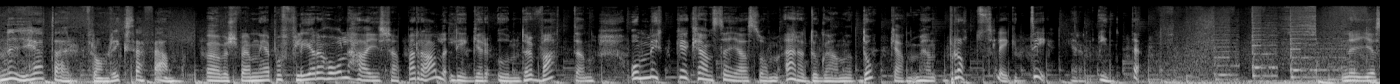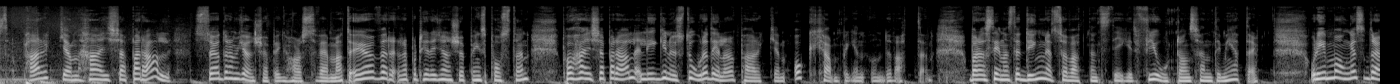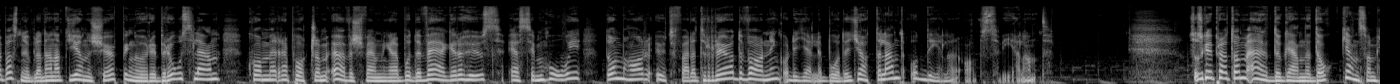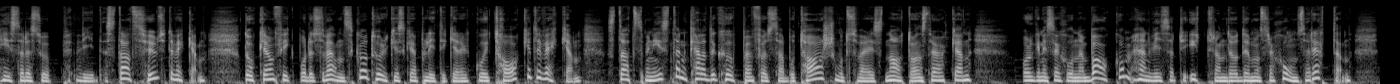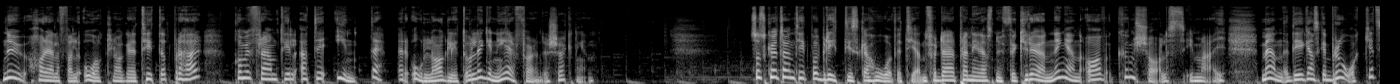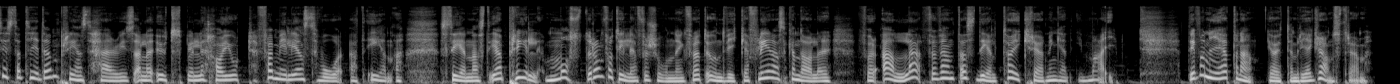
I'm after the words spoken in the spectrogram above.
Nyheter från riks FM. Översvämningar på flera håll. High Chaparral ligger under vatten. Och mycket kan sägas om Erdogan-dockan, men brottslig, det är den inte. Nöjesparken High Chaparral söder om Jönköping har svämmat över, rapporterar Jönköpings-Posten. På High Chaparral ligger nu stora delar av parken och campingen under vatten. Bara senaste dygnet så har vattnet stigit 14 centimeter. Och det är många som drabbas nu, bland annat Jönköping och Örebros län kommer rapporter om översvämningar av både vägar och hus. SMHI de har utfärdat röd varning och det gäller både Götaland och delar av Svealand. Då ska vi prata om Erdogan-dockan som hissades upp vid Stadshuset i veckan. Dockan fick både svenska och turkiska politiker gå i taket i veckan. Statsministern kallade kuppen för sabotage mot Sveriges NATO-ansökan. Organisationen bakom hänvisar till yttrande och demonstrationsrätten. Nu har i alla fall åklagare tittat på det här, kommit fram till att det inte är olagligt och lägger ner förundersökningen. Så ska vi ta en titt på brittiska hovet igen, för där planeras nu för kröningen av kung Charles i maj. Men det är ganska bråkigt sista tiden. Prins Harrys alla utspel har gjort familjen svår att ena. Senast i april måste de få till en försoning för att undvika flera skandaler, för alla förväntas delta i kröningen i maj. Det var nyheterna. Jag heter Maria Granström.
